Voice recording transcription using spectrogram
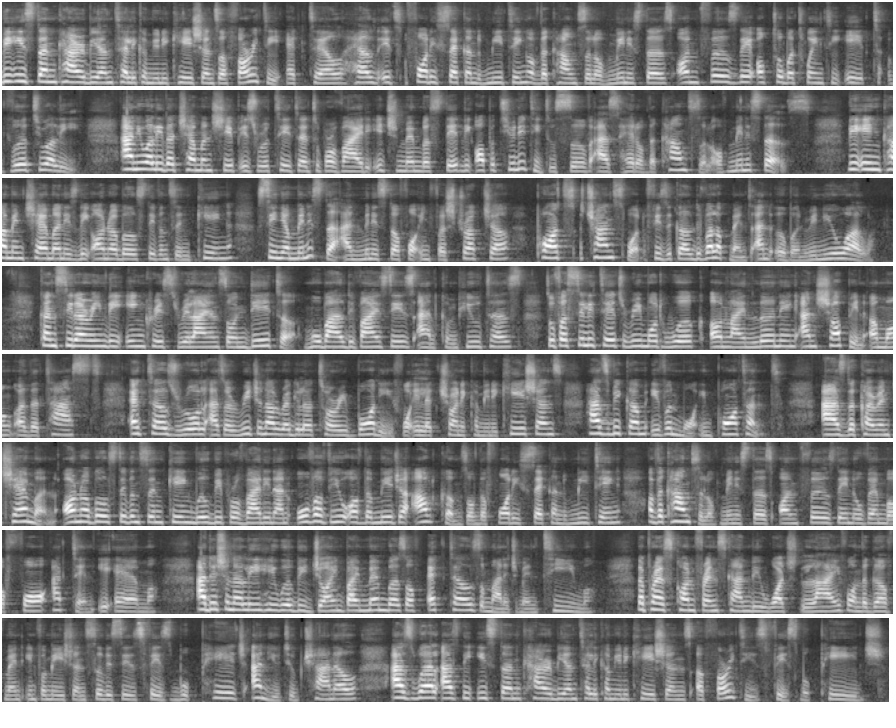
The Eastern Caribbean Telecommunications Authority, ECTEL, held its 42nd meeting of the Council of Ministers on Thursday, October 28 virtually. Annually, the chairmanship is rotated to provide each member state the opportunity to serve as head of the Council of Ministers. The incoming chairman is the Honorable Stephenson King, Senior Minister and Minister for Infrastructure, Ports, Transport, Physical Development and Urban Renewal. Considering the increased reliance on data, mobile devices and computers to facilitate remote work, online learning and shopping, among other tasks, ECTEL's role as a regional regulatory body for electronic communications has become even more important. As the current chairman, Honorable Stephenson King will be providing an overview of the major outcomes of the 42nd meeting of the Council of Ministers on Thursday, November 4 at 10 a.m. Additionally, he will be joined by members of ECTEL's management team. The press conference can be watched live on the Government Information Services Facebook page and YouTube channel, as well as the Eastern Caribbean Telecommunications Authority's Facebook page.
